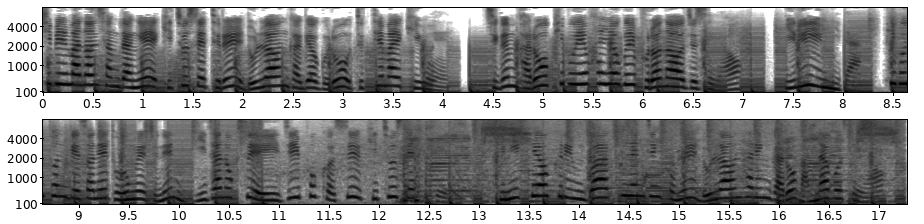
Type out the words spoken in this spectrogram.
11만원 상당의 기초 세트를 놀라운 가격으로 득템할 기회. 지금 바로 피부에 활력을 불어넣어주세요. 1위입니다. 피부톤 개선에 도움을 주는 이자녹스 에이지 포커스 기초 세트. 기미 케어 크림과 클렌징 폼을 놀라운 할인가로 만나보세요.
